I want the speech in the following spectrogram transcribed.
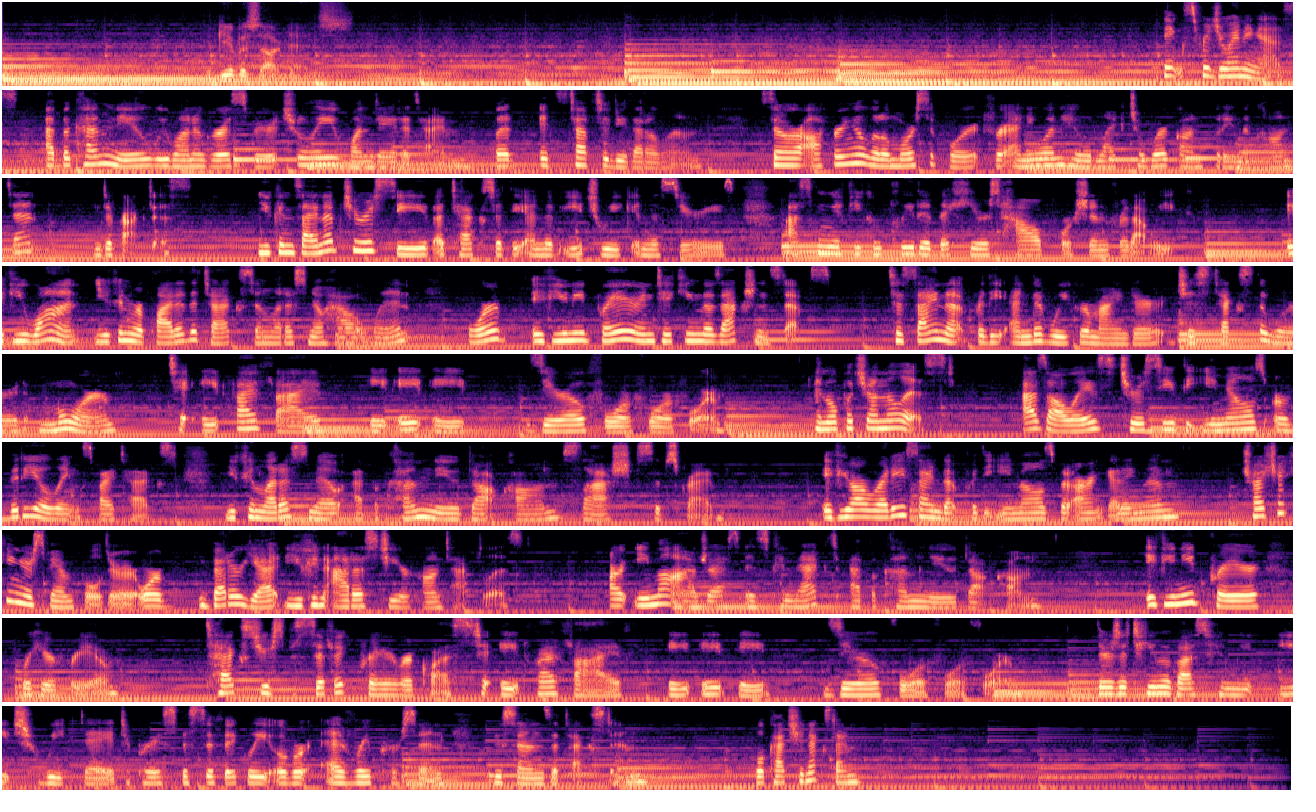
Forgive us our debts. Thanks for joining us. At Become New, we want to grow spiritually one day at a time, but it's tough to do that alone. So we're offering a little more support for anyone who would like to work on putting the content into practice. You can sign up to receive a text at the end of each week in this series asking if you completed the Here's How portion for that week. If you want, you can reply to the text and let us know how it went, or if you need prayer in taking those action steps. To sign up for the end of week reminder, just text the word MORE to 855 888 0444 and we'll put you on the list. As always, to receive the emails or video links by text, you can let us know at becomenew.com slash subscribe. If you're already signed up for the emails but aren't getting them, try checking your spam folder, or better yet, you can add us to your contact list. Our email address is connect at becomenew.com. If you need prayer, we're here for you. Text your specific prayer request to 855 888 0444. There's a team of us who meet each weekday to pray specifically over every person who sends a text in. We'll catch you next time.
